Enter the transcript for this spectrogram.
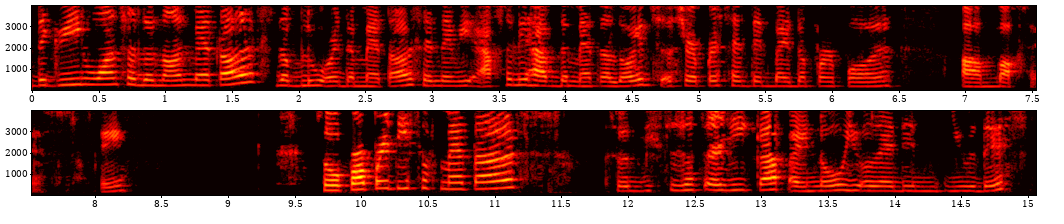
the green ones are the non-metals, the blue are the metals, and then we actually have the metalloids as represented by the purple um, boxes. Okay. So properties of metals, so this is just a recap. I know you already knew this.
